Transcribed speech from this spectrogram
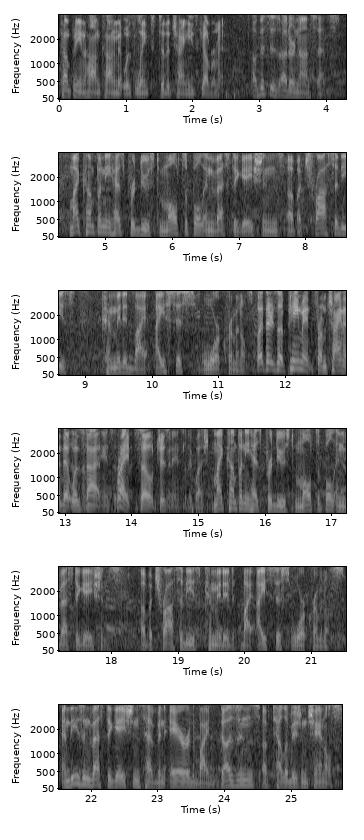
company in Hong Kong that was linked to the Chinese government? Oh, this is utter nonsense. My company has produced multiple investigations of atrocities committed by ISIS war criminals. But there's a payment from China that was not right. So just answer the question. My company has produced multiple investigations of atrocities committed by ISIS war criminals. And these investigations have been aired by dozens of television channels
